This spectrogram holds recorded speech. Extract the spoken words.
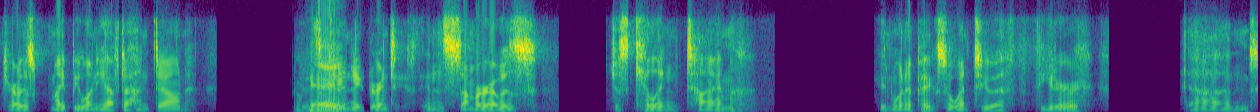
Trevor, this might be one you have to hunt down. It was good Okay. and ignorant. In summer, I was just killing time in Winnipeg, so went to a theater, and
